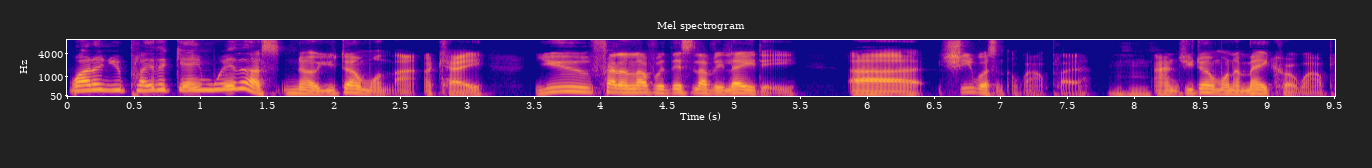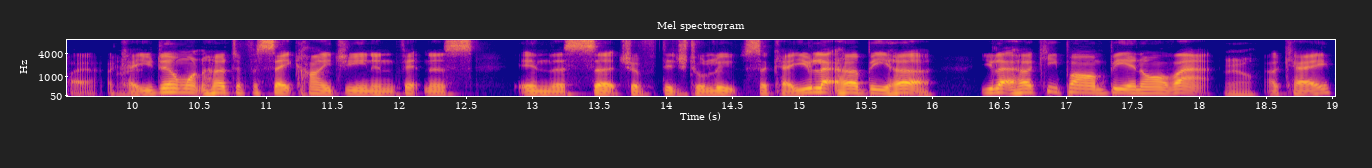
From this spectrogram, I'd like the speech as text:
why don't you play the game with us? No, you don't want that. Okay, you fell in love with this lovely lady. Uh, she wasn't a WoW player, Mm-hmm. and you don't want to make her a WoW player. Okay, Right. you don't want her to forsake hygiene and fitness in the search of digital loots. Okay, you let her be her. You let her keep on being all that Yeah. okay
